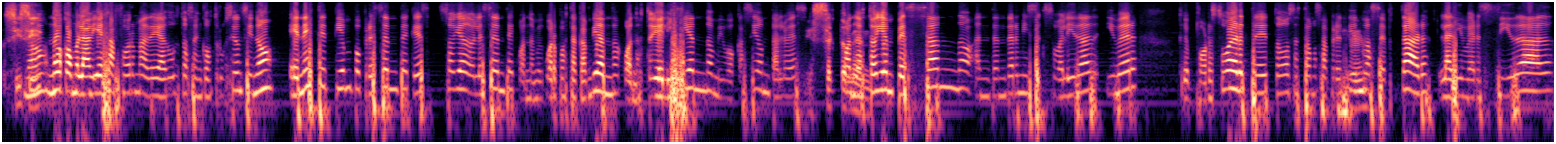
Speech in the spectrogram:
Sí, sí, ¿no? No como la vieja forma de adultos en construcción, sino en este tiempo presente que es soy adolescente cuando mi cuerpo está cambiando, cuando estoy eligiendo mi vocación tal vez, cuando exactamente. estoy empezando a entender mi sexualidad y ver que por suerte todos estamos aprendiendo a aceptar la diversidad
